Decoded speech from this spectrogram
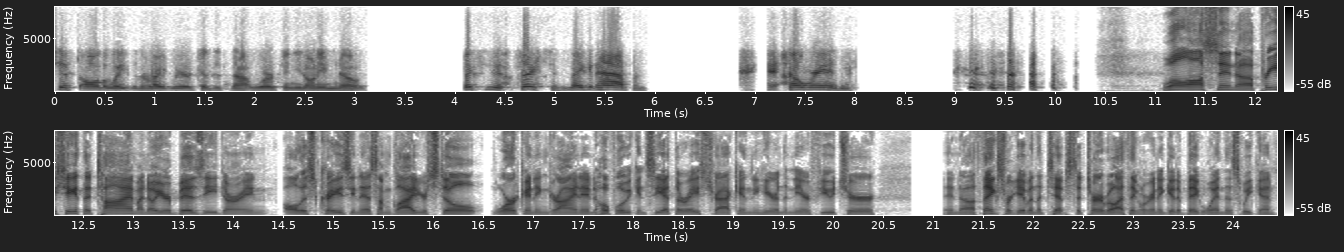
shift all the weight to the right rear because it's not working. You don't even know it. Fix it, fix it, make it happen. Tell Randy. Well, Austin, uh, appreciate the time. I know you're busy during all this craziness. I'm glad you're still working and grinding. Hopefully, we can see you at the racetrack in here in the near future. And uh, thanks for giving the tips to Turbo. I think we're going to get a big win this weekend.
